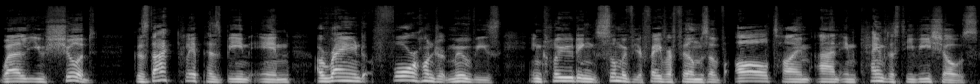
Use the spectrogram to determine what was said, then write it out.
Well, you should, because that clip has been in around 400 movies, including some of your favourite films of all time and in countless TV shows.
